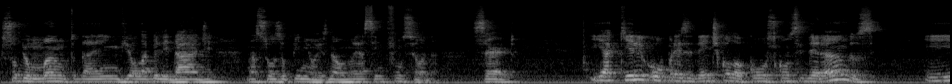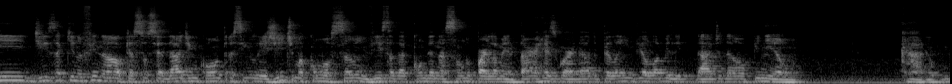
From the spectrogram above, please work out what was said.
sob o manto da inviolabilidade nas suas opiniões. Não, não é assim que funciona, certo? E aquele o presidente colocou os considerandos e diz aqui no final que a sociedade encontra-se em legítima comoção em vista da condenação do parlamentar resguardado pela inviolabilidade da opinião. Cara, eu não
